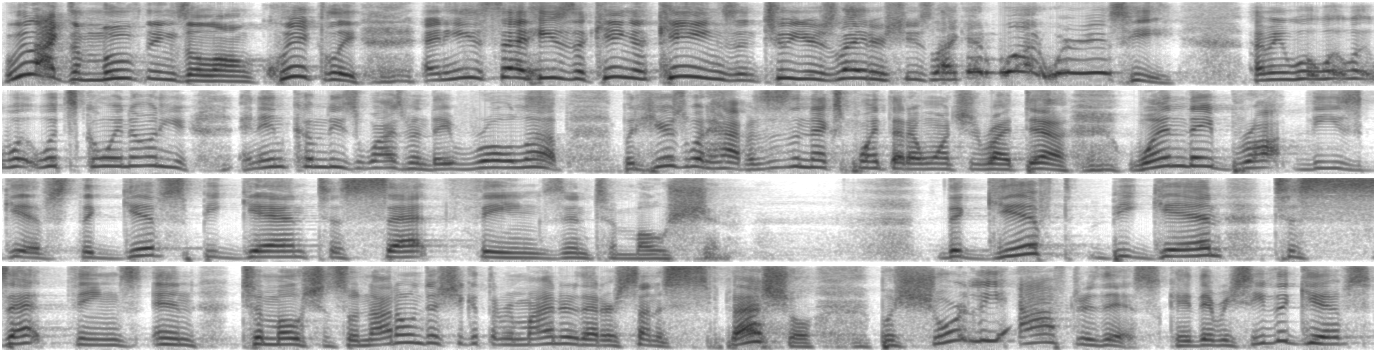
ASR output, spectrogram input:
We like to move things along quickly. And he said he's the king of kings. And two years later, she's like, and what? Where is he? I mean, what, what, what, what's going on here? And in come these wise men. They roll up. But here's what happens. This is the next point that I want you to write down. When they brought these gifts, the gifts began to set things into motion the gift began to set things into motion. So not only does she get the reminder that her son is special, but shortly after this, okay, they receive the gifts,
